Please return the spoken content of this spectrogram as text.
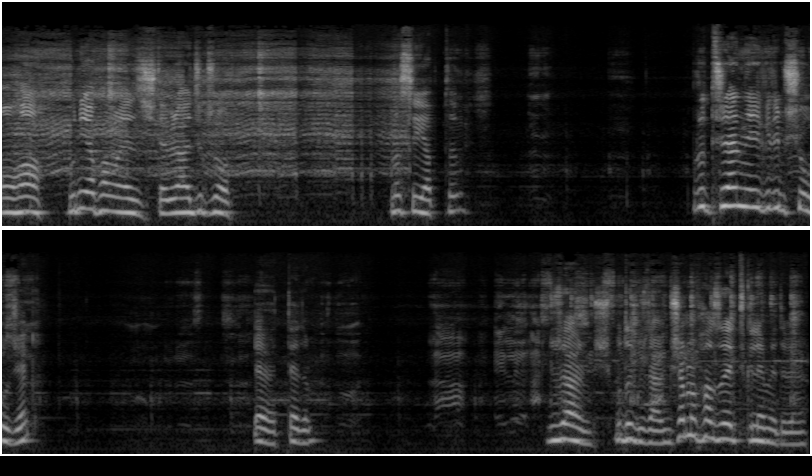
Oha. Bunu yapamayız işte. Birazcık zor. Nasıl yaptım? Burada trenle ilgili bir şey olacak. Evet dedim. Güzelmiş. Bu da güzelmiş ama fazla etkilemedi beni.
